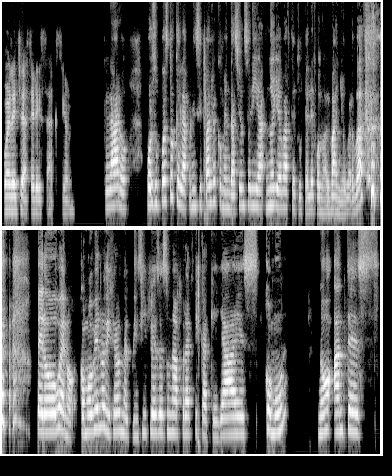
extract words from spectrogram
por el hecho de hacer esa acción. Claro, por supuesto que la principal recomendación sería no llevarte tu teléfono al baño, ¿verdad? Pero bueno, como bien lo dijeron al principio, esa es una práctica que ya es común, ¿no? Antes,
